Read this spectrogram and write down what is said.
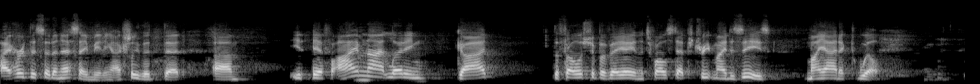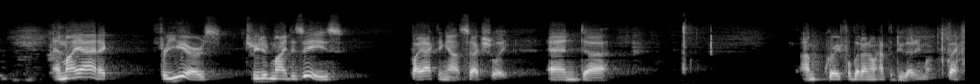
I heard this at an SA meeting actually that that um, if I'm not letting God, the fellowship of AA, and the 12 steps treat my disease, my addict will. And my addict, for years, treated my disease by acting out sexually. And uh, I'm grateful that I don't have to do that anymore. Thanks.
